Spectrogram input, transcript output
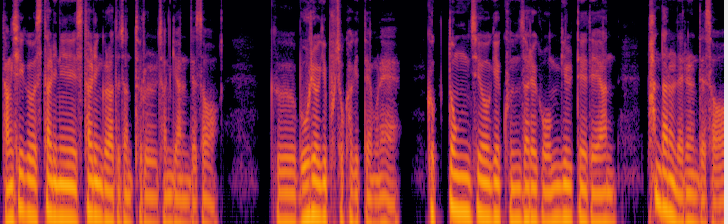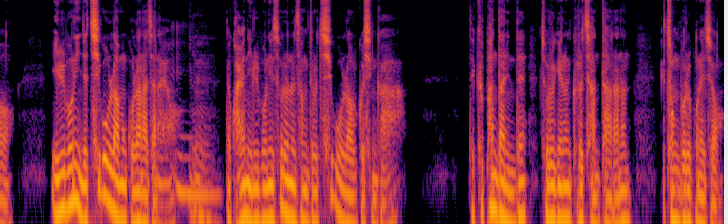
당시 그 스탈린이 스탈린그라드 전투를 전개하는 데서 그 무력이 부족하기 때문에 극동 지역의 군사력을 옮길 때에 대한 판단을 내리는 데서 일본이 이제 치고 올라오면 곤란하잖아요. 음. 근데 과연 일본이 소련을 상대로 치고 올라올 것인가? 근데 그 판단인데 조르게는 그렇지 않다라는 정보를 보내죠.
